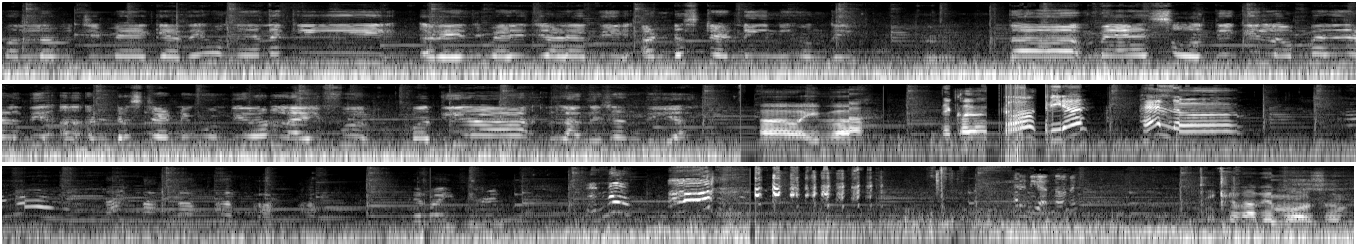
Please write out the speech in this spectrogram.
ਮਤਲਬ ਜਿਵੇਂ ਕਹਿੰਦੇ ਹੁੰਦੇ ਆ ਨਾ ਕਿ ਅਰੇਂਜ ਮੈਰਿਜ ਵਾਲਿਆਂ ਦੀ ਅੰਡਰਸਟੈਂਡਿੰਗ ਨਹੀਂ ਹੁੰਦੀ। ਤਾਂ ਮੈਂ ਸੋਚਦੀ ਕਿ ਲਵ ਮੈਰਿਜ ਵਾਲਿਆਂ ਦੀ ਅੰਡਰਸਟੈਂਡਿੰਗ ਹੁੰਦੀ ਹੈ ਔਰ ਲਾਈਫ ਵਧੀਆ ਲੰਘ ਜਾਂਦੀ ਆ। ਮੌਸਮ।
